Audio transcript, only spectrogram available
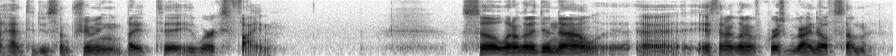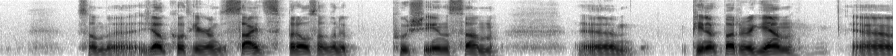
I had to do some trimming, but it, uh, it works fine. So what I'm going to do now uh, is that I'm going to of course grind off some some uh, gel coat here on the sides, but also I'm going to push in some um, peanut butter again uh,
